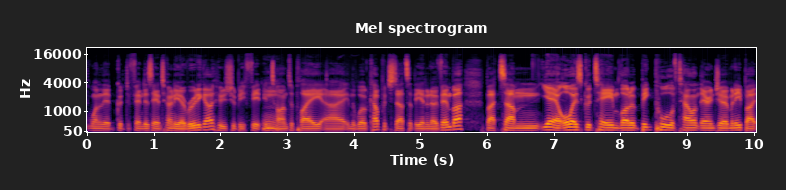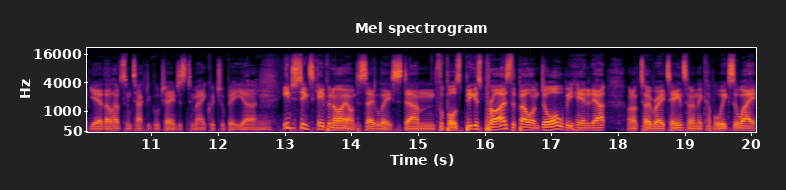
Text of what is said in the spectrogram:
one of their good defenders, Antonio Rudiger, who should be fit in mm. time to play uh, in the World Cup, which starts at the end of November. But um, yeah, always good team. A lot of big pool of talent there in Germany. But yeah, they'll have some tactical changes to make, which will be uh, mm. interesting to keep an eye on, to say the least. Um, football's biggest prize, the Ballon d'Or, will be handed out on October 18, so only a couple of weeks away.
